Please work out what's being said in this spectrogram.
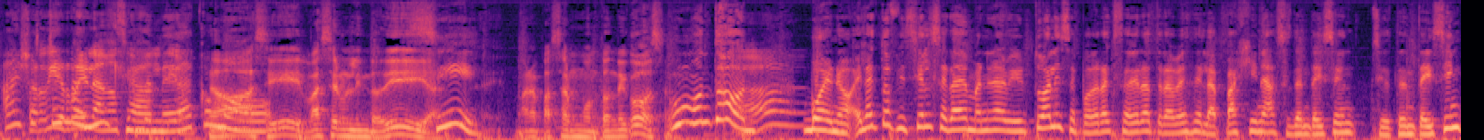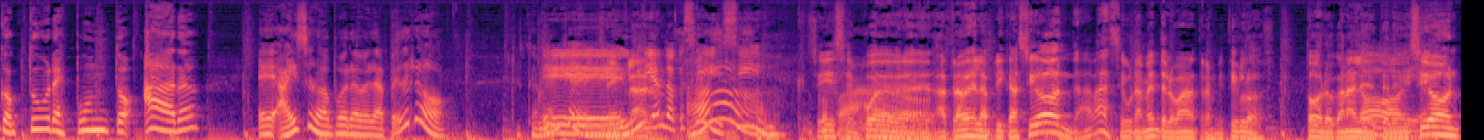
Ay, yo Perdí estoy re la noción del me da tiempo. como... No, sí, va a ser un lindo día. Sí. Van a pasar un montón de cosas. Un montón. Ah. Bueno, el acto oficial será de manera virtual y se podrá acceder a través de la página 75, 75octubres.ar. Eh, ¿Ahí se lo va a poder ver a Pedro? Justamente. Eh, Sí, claro. entiendo que sí, Ah. sí. Sí, se puede ver a través de la aplicación. Además, seguramente lo van a transmitir los, todos los canales de televisión.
